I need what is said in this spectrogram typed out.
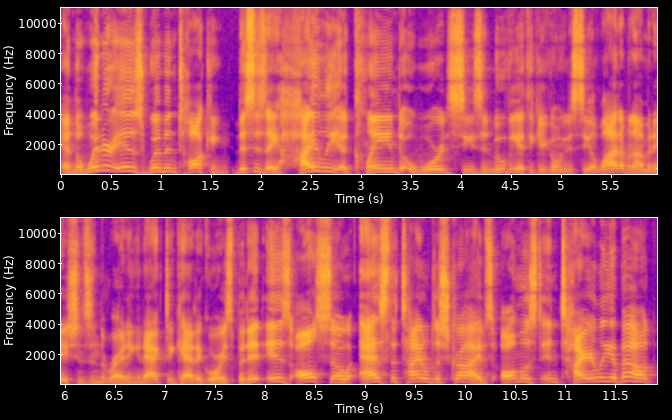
And the winner is Women Talking. This is a highly acclaimed award season movie. I think you're going to see a lot of nominations in the writing and acting categories, but it is also, as the title describes, almost entirely about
